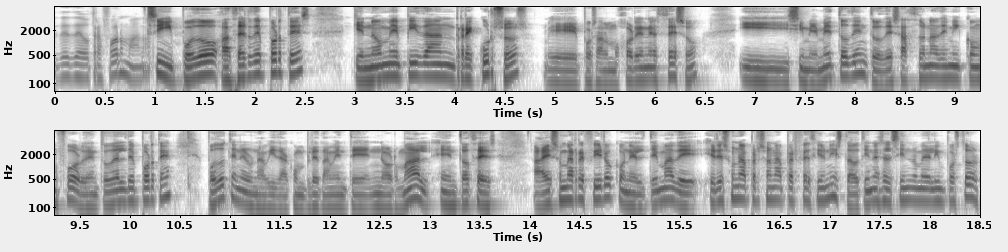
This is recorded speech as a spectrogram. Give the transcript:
de, otra forma. Sí, puedo hacer deportes que no me pidan recursos, eh, pues a lo mejor en exceso, y si me meto dentro de esa zona de mi confort, dentro del deporte, puedo tener una vida completamente normal. Entonces, a eso me refiero con el tema de, ¿eres una persona perfeccionista o tienes el síndrome del impostor?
